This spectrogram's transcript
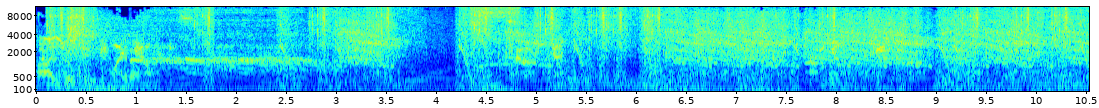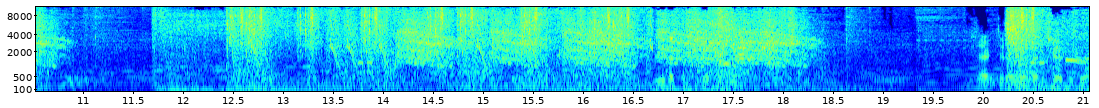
아 이거. 여기다 좀 지어주고 미사일 트랙 여기다 지어주고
